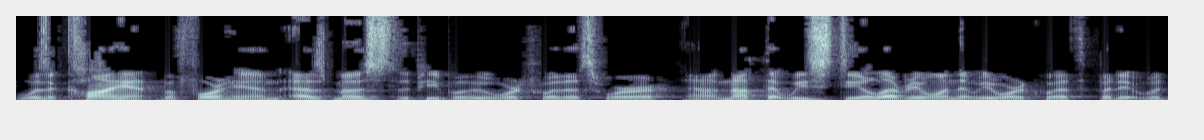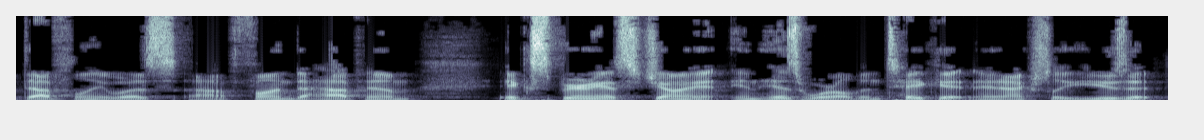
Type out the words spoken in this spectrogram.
was a client beforehand, as most of the people who worked with us were. Uh, not that we steal everyone that we work with, but it would definitely was uh, fun to have him experience Giant in his world and take it and actually use it.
